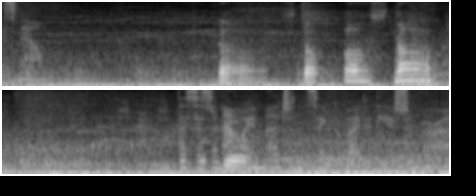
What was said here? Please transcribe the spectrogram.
us now. Can't stop us now. This isn't go. how I imagined saying goodbye to the Ishimura.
